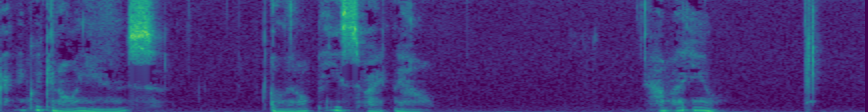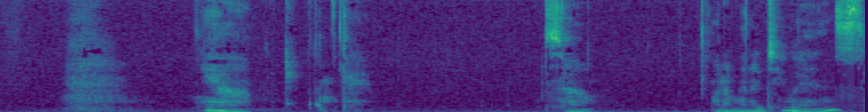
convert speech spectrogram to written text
I think we can all use a little peace right now. How about you? Yeah. Okay. So, what I'm going to do is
